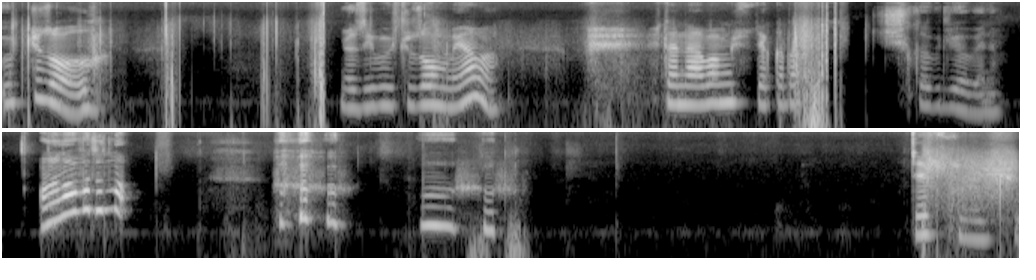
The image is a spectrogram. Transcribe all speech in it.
300 ol. Göz gibi 300 olmuyor ama. Bir tane arabam 100'e kadar çıkabiliyor benim. Ana ne yapmadın lan? Ses sürüşü.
